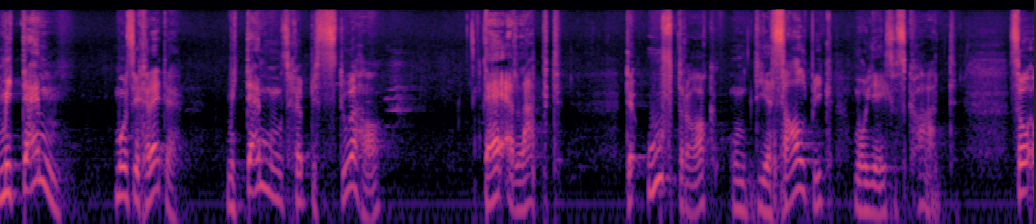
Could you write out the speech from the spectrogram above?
mit dem muss ich reden, mit dem muss ich etwas zu tun haben, der erlebt den Auftrag und die Salbung, wo Jesus hat. So,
